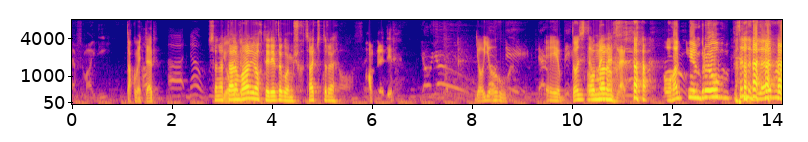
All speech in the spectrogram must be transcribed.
Have some ID? Dokumentlər Uh, no. Sənədlərin evdə var, qoyduq. yox deyir, evdə qoymuşuq. Çəkdir. ham belədir. Yo yo. Ey dostum Onların- mənlər. O hakim bro. Sən nədirlər bro?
